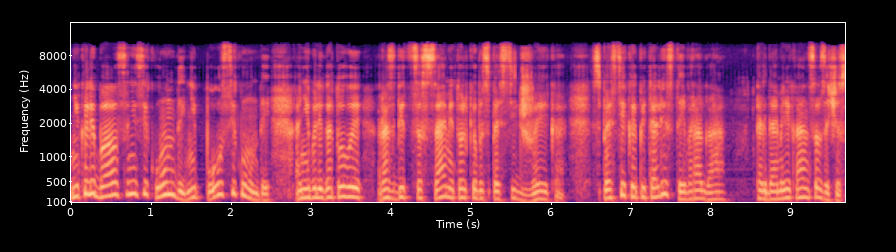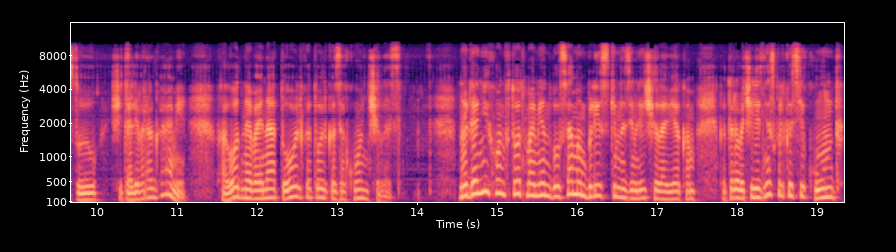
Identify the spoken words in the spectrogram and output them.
Не колебался ни секунды, ни полсекунды. Они были готовы разбиться сами, только бы спасти Джейка, спасти капиталиста и врага. Тогда американцев зачастую считали врагами. Холодная война только-только закончилась. Но для них он в тот момент был самым близким на Земле человеком, которого через несколько секунд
